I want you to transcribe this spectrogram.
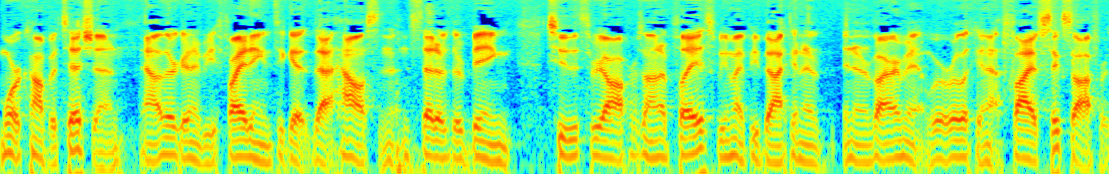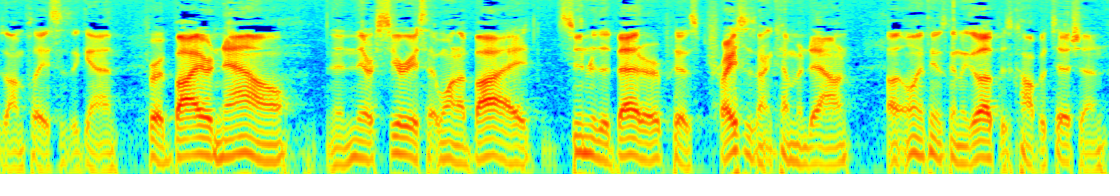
More competition. Now they're going to be fighting to get that house. And instead of there being two, three offers on a place, we might be back in, a, in an environment where we're looking at five, six offers on places again. For a buyer now, and they're serious that want to buy, sooner the better because prices aren't coming down. The only thing that's going to go up is competition.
